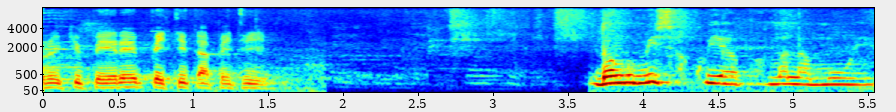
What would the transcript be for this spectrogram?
récupérer petit à petit. Donc mishakuya hapa mara moya.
